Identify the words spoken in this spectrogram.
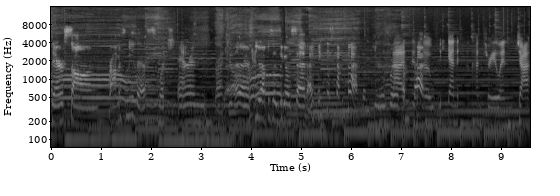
their song "Promise Me This," which Erin uh, a few episodes ago said, "I think this comes back." And here's where it comes back. the weekend in the country when Jack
